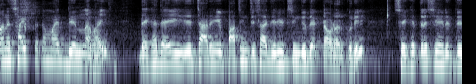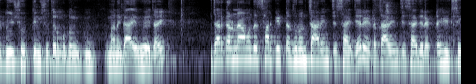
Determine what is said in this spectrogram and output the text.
মানে সাইজটাতে মায়ের দেন না ভাই। দেখা যায় এই যে চার পাঁচ ইঞ্চি সাইজের হিটসিং যদি একটা অর্ডার করি, সেক্ষেত্রে সেটাতে দুইশো তিনশোতের মতন মানে গায়েব হয়ে যায়। যার কারণে আমাদের সার্কিটটা ধরুন চার ইঞ্চি সাইজের এটা চার ইঞ্চি সাইজের একটা হিটসিং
